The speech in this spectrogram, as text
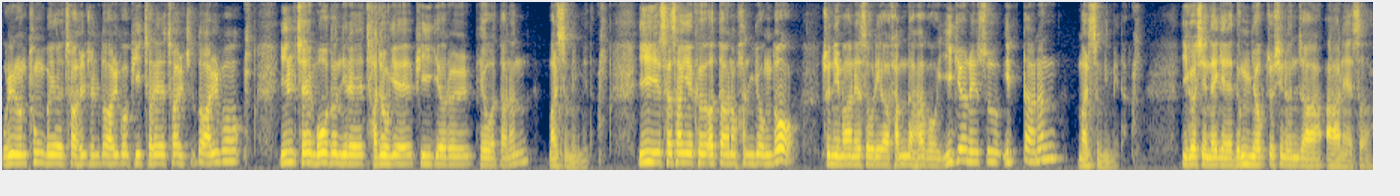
우리는 풍부에 처할 줄도 알고 비철에 처할 줄도 알고 일체 모든 일에 자족의 비결을 배웠다는 말씀입니다. 이 세상의 그 어떠한 환경도 주님 안에서 우리가 감당하고 이겨낼 수 있다는 말씀입니다. 이것이 내게 능력 주시는 자 안에서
